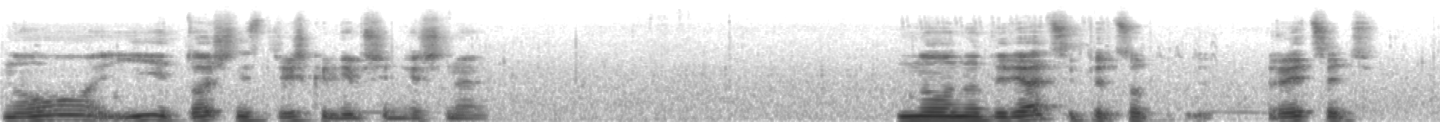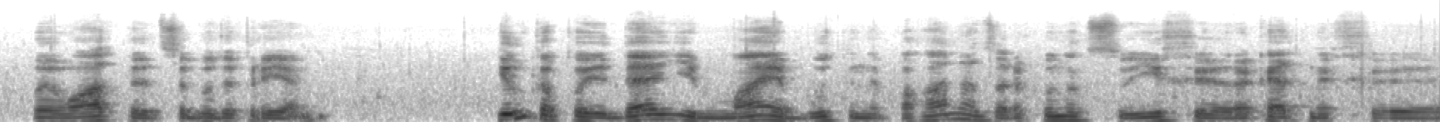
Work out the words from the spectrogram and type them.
Ну і точність трішки ліпше, ніж на. Ну, на 9 530 впливати це буде приємно. Кілка, по ідеї, має бути непогана за рахунок своїх е, ракетних е,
